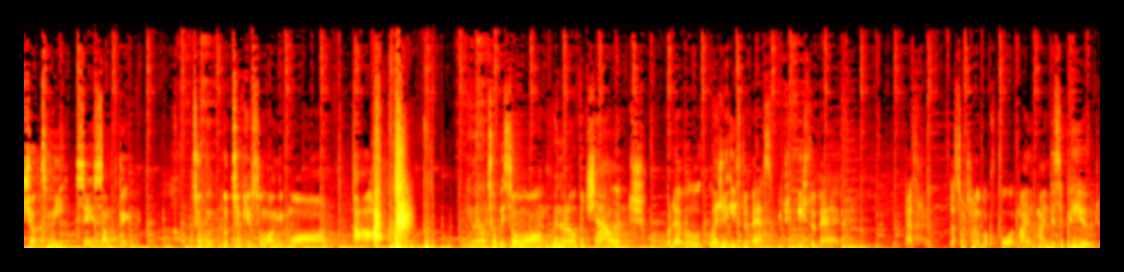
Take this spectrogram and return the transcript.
chuck to me. Say something. Took what took you so long, you moron? Ah! You mean what took me so long? We're in the middle of a challenge. Whatever. Where's your Easter basket? Your Easter bag? That's that's what I'm trying to look for. Mine mine disappeared.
